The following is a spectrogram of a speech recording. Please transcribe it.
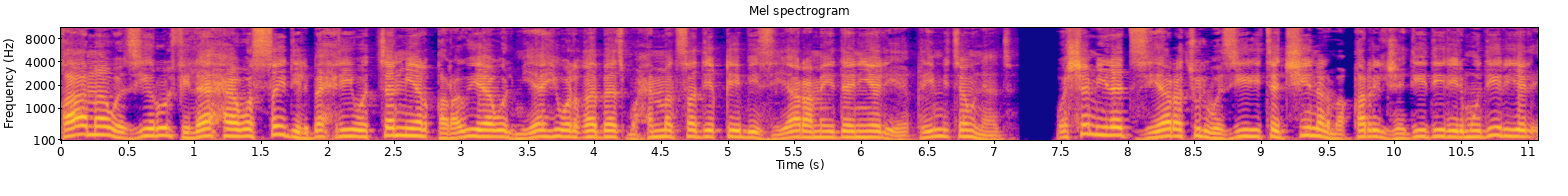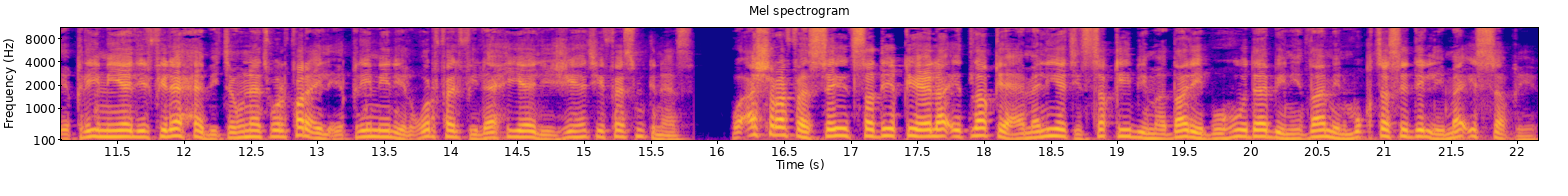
قام وزير الفلاحة والصيد البحري والتنمية القروية والمياه والغابات محمد صديقي بزيارة ميدانية لإقليم تونات وشملت زيارة الوزير تدشين المقر الجديد للمديرية الإقليمية للفلاحة بتونات والفرع الإقليمي للغرفة الفلاحية لجهة فاس مكناس. وأشرف السيد صديقي على إطلاق عملية السقي بمدار بهودة بنظام مقتصد لماء السقي.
